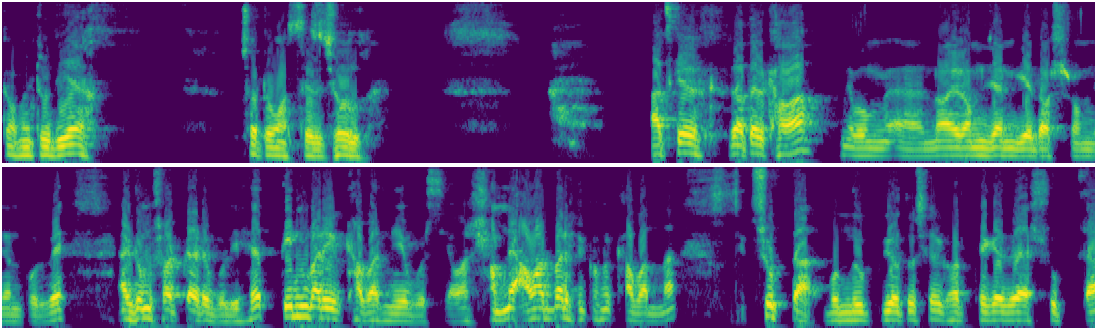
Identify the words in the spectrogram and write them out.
টমেটো দিয়ে ছোট মাছের ঝোল। আজকের রাতের খাওয়া এবং নয় রমজান গিয়ে দশ রমজান পড়বে। একদম শর্টকাটে বলি হ্যাঁ তিন বাড়ির খাবার নিয়ে বসছি আমার সামনে। আমার বাড়ির কোনো খাবার না। সুপ্তা, বন্ধু প্রিয়তোষের ঘর থেকে দেওয়া সুপ্তা।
